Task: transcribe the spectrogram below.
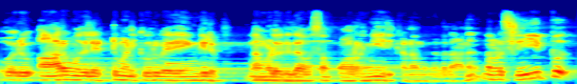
ഒരു ആറ് മുതൽ എട്ട് മണിക്കൂർ വരെയെങ്കിലും നമ്മൾ ഒരു ദിവസം ഉറങ്ങിയിരിക്കണം എന്നുള്ളതാണ്. നമ്മൾ സ്ലീപ്പ്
